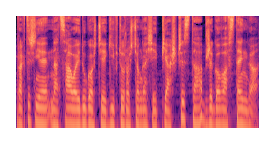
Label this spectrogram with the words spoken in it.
praktycznie na całej długości Egiptu rozciąga się piaszczysta brzegowa wstęga,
